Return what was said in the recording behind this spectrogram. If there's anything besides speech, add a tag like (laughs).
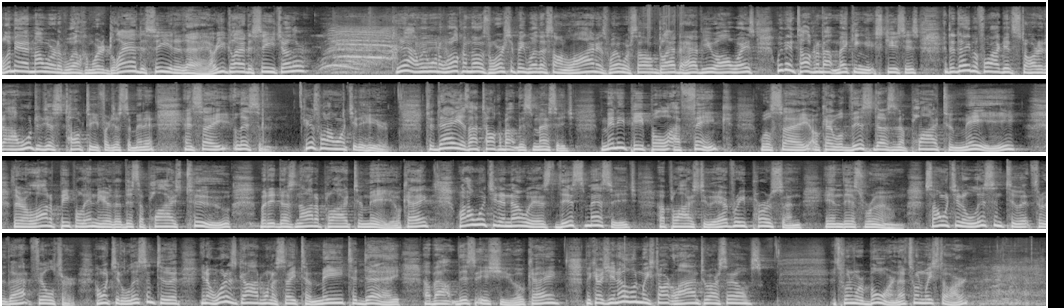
Well, let me add my word of welcome. We're glad to see you today. Are you glad to see each other? Yeah, we want to welcome those worshiping with us online as well. We're so glad to have you always. We've been talking about making excuses. And today, before I get started, I want to just talk to you for just a minute and say, listen, here's what I want you to hear. Today, as I talk about this message, many people, I think, will say, okay, well, this doesn't apply to me. There are a lot of people in here that this applies to, but it does not apply to me, okay? What I want you to know is this message applies to every person in this room. So I want you to listen to it through that filter. I want you to listen to it. You know, what does God want to say to me today about this issue, okay? Because you know, when we start lying to ourselves, it's when we're born. That's when we start.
